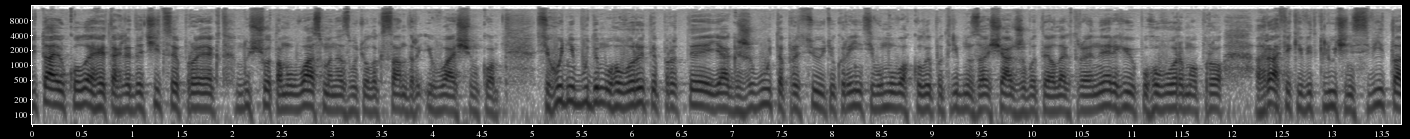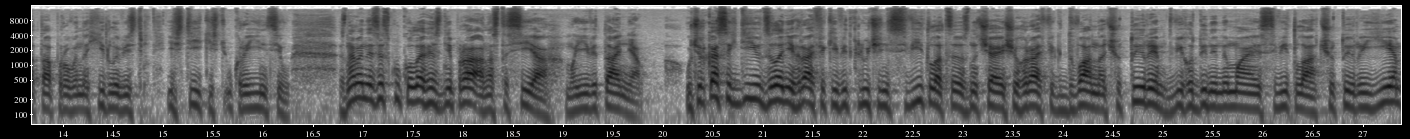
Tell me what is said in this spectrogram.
Вітаю колеги та глядачі. Це проект. Ну що там у вас? Мене звуть Олександр Іващенко. Сьогодні будемо говорити про те, як живуть та працюють українці в умовах, коли потрібно заощаджувати електроенергію. Поговоримо про графіки відключень світла та про винахідливість і стійкість українців. З нами на зв'язку колеги з Дніпра Анастасія. Мої вітання. У Черкасах діють зелені графіки відключень світла. Це означає, що графік 2 на 4, 2 години немає світла, 4 є.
